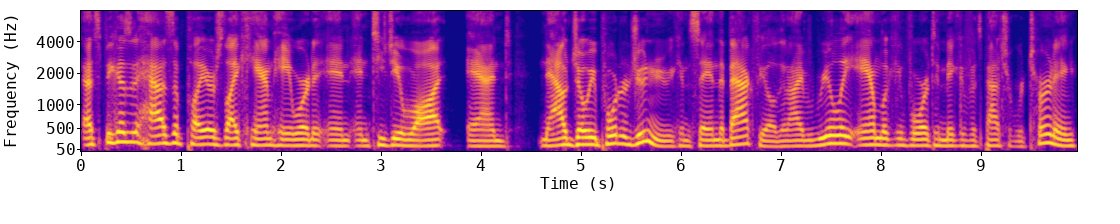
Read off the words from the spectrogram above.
that's because it has the players like Cam Heyward and, and TJ Watt and now Joey Porter Jr., you can say in the backfield. And I really am looking forward to Minkah Fitzpatrick returning.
